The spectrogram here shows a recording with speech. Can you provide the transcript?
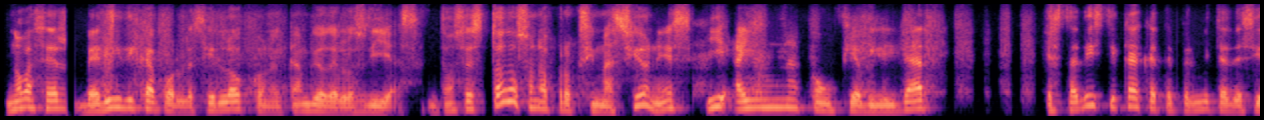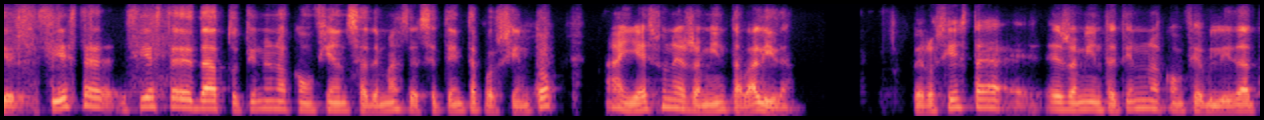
no va a ser verídica, por decirlo, con el cambio de los días. Entonces, todos son aproximaciones y hay una confiabilidad estadística que te permite decir, si este, si este dato tiene una confianza de más del 70%, ah, ya es una herramienta válida. Pero si esta herramienta tiene una confiabilidad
